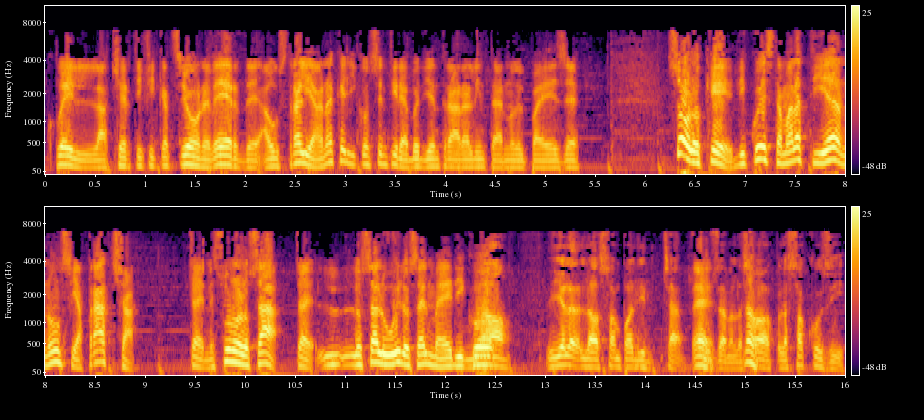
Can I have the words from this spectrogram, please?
quella certificazione verde australiana che gli consentirebbe di entrare all'interno del paese. Solo che di questa malattia non si ha traccia, cioè nessuno lo sa, cioè lo sa lui, lo sa il medico. No, io lo, lo so un po' di... cioè, Eh, scusa, ma lo, no. so, lo so così.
